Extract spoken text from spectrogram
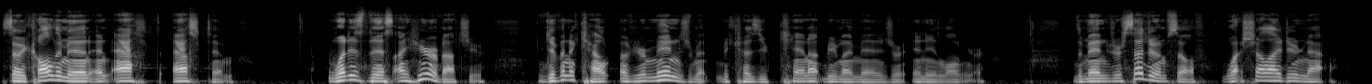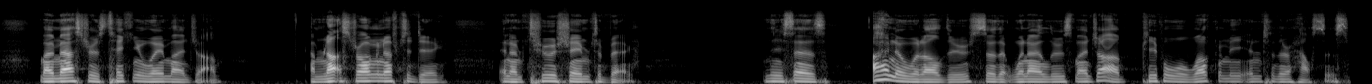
So he called him in and asked, asked him, What is this I hear about you? Give an account of your management, because you cannot be my manager any longer. The manager said to himself, What shall I do now? My master is taking away my job. I'm not strong enough to dig, and I'm too ashamed to beg. And he says, I know what I'll do so that when I lose my job, people will welcome me into their houses.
